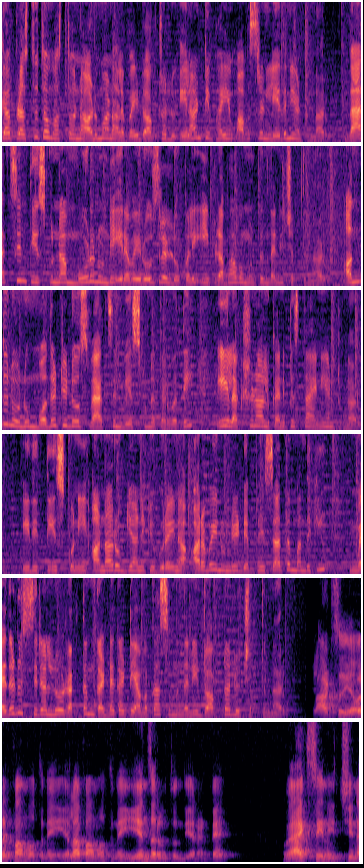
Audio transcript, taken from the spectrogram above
ఇక ప్రస్తుతం వస్తున్న అనుమానాలపై డాక్టర్లు ఎలాంటి భయం అవసరం లేదని అంటున్నారు. వ్యాక్సిన్ తీసుకున్న మూడు నుండి ఇరవై రోజుల లోపలే ఈ ప్రభావం ఉంటుందని చెప్తున్నారు. అందులోనూ మొదటి డోస్ వ్యాక్సిన్ వేసుకున్న తర్వాతే ఈ లక్షణాలు కనిపిస్తాయని అంటున్నారు. ఇది తీసుకుని అనారోగ్యానికి గురైన అరవై నుండి డెబ్బై శాతం మందికి మెదడు సిరల్లో రక్తం గడ్డకట్టే అవకాశం ఉందని డాక్టర్లు చెప్తున్నారు. క్లాట్స్ ఎవరికి ఫామ్ అవుతున్నాయి? ఎలా ఫామ్ అవుతున్నాయి? ఏం జరుగుతుంది అని అంటే వ్యాక్సిన్ ఇచ్చిన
